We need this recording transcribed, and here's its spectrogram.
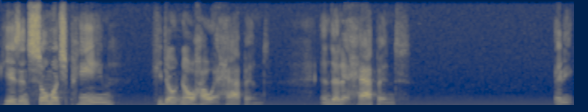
He is in so much pain, he don't know how it happened. And then it happened, and he,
